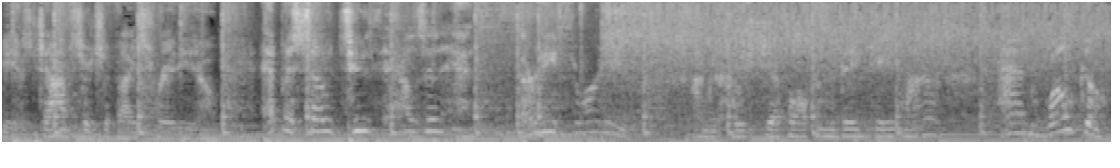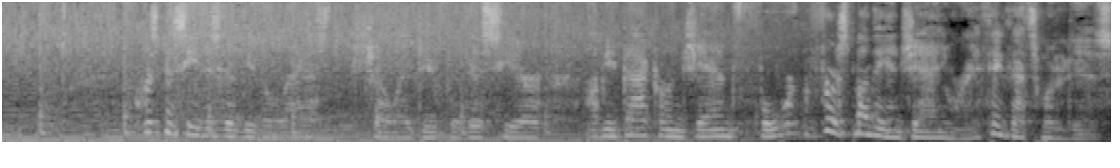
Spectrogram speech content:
WRBS Job Search Advice Radio, episode 2033. I'm your host, Jeff Altman, the Big Game Hunter, and welcome. Christmas Eve is going to be the last show I do for this year. I'll be back on Jan 4, the first Monday in January. I think that's what it is.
